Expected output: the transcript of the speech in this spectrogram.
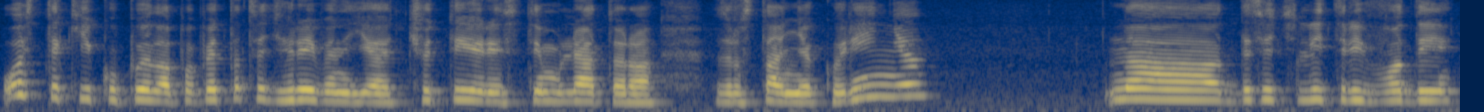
Ось такі купила по 15 гривень я 4 стимулятора зростання коріння на 10 літрів води,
